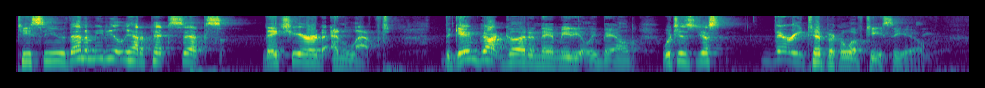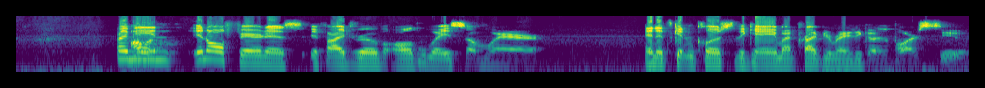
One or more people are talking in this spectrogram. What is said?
TCU then immediately had a pick six. They cheered and left. The game got good and they immediately bailed, which is just very typical of TCU. I mean, in all fairness, if I drove all the way somewhere and it's getting close to the game, I'd probably be ready to go to the bars too.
